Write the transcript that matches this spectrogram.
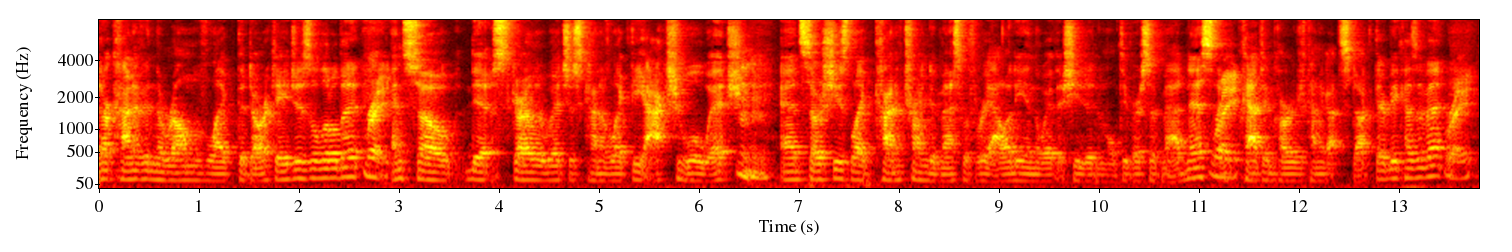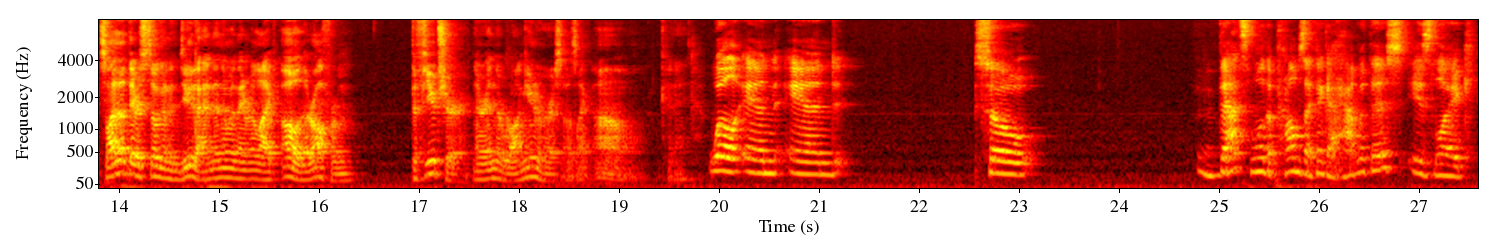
they're kind of in the realm of like the Dark Ages a little bit. Right. And so the Scarlet Witch is kind of like the actual witch. Mm-hmm. And so she's like kind of trying to mess with reality in the way that she did in Multiverse of Madness. And Right. Captain Carter just kind of got stuck there because of it. Right. So I thought they were still going to do that. And then when they were like, oh, they're all from the future, they're in the wrong universe, I was like, oh, okay. Well, and and so that's one of the problems I think I have with this is like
